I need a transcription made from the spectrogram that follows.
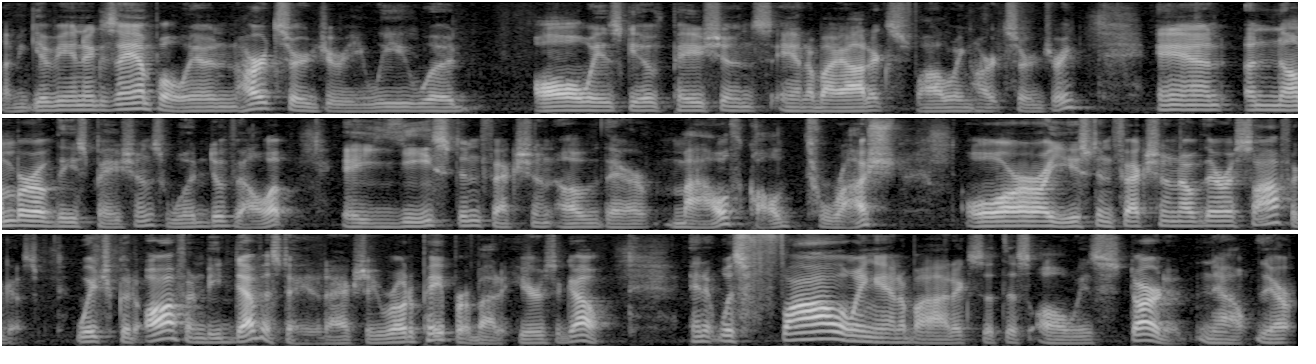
Let me give you an example. In heart surgery, we would always give patients antibiotics following heart surgery. And a number of these patients would develop a yeast infection of their mouth called thrush or a yeast infection of their esophagus, which could often be devastated. I actually wrote a paper about it years ago. And it was following antibiotics that this always started. Now, there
